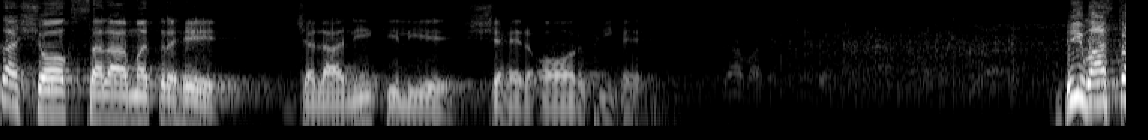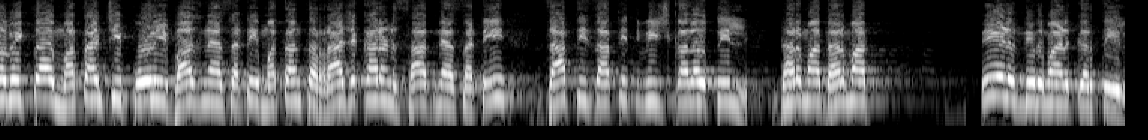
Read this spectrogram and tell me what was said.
का शौक सलामत रहे. चलाने के लिए शहर और भी है। ही वास्तविकता आहे मतांची पोळी भाजण्यासाठी मतांचं राजकारण साधण्यासाठी जाती जातीत विष कालवतील धर्माधर्मात तेढ निर्माण करतील.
